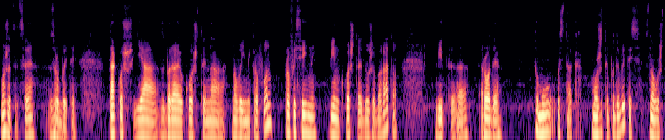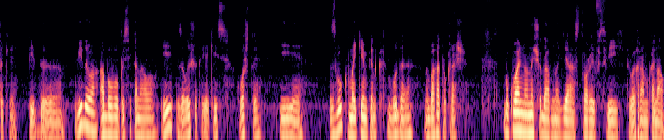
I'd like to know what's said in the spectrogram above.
можете це зробити. Також я збираю кошти на новий мікрофон професійний. Він коштує дуже багато від е, Роде. Тому ось так. Можете подивитись знову ж таки під е, відео або в описі каналу і залишити якісь кошти. І звук в MyCamping буде набагато краще. Буквально нещодавно я створив свій телеграм-канал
